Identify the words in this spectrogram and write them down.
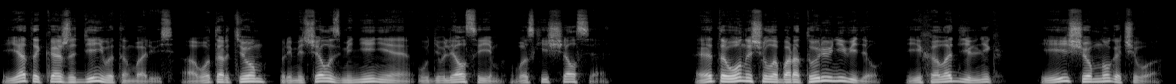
Я-то каждый день в этом варюсь, а вот Артем примечал изменения, удивлялся им, восхищался. Это он еще лабораторию не видел, и холодильник, и еще много чего.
